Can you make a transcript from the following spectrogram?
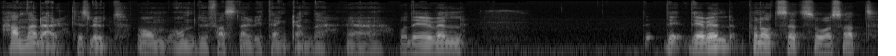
hamnar där till slut om, om du fastnar i ditt tänkande. Eh, och det är väl det, det, är väl på något sätt så, så att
